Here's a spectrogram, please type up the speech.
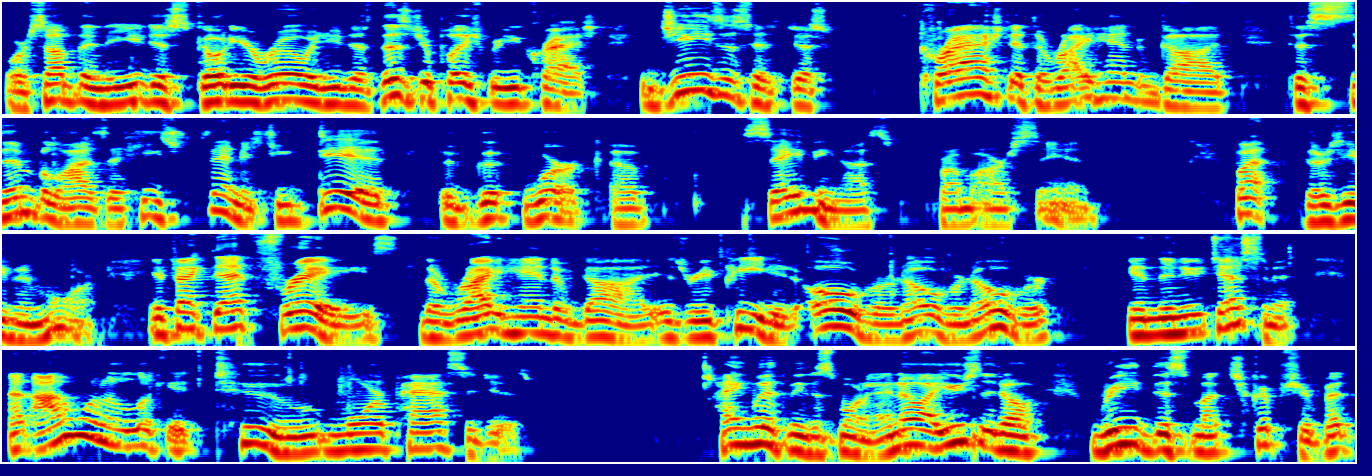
or something that you just go to your room and you just, this is your place where you crash. And Jesus has just crashed at the right hand of God to symbolize that he's finished. He did the good work of saving us from our sin. But there's even more. In fact, that phrase, the right hand of God, is repeated over and over and over in the New Testament. And I want to look at two more passages. Hang with me this morning. I know I usually don't read this much scripture, but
